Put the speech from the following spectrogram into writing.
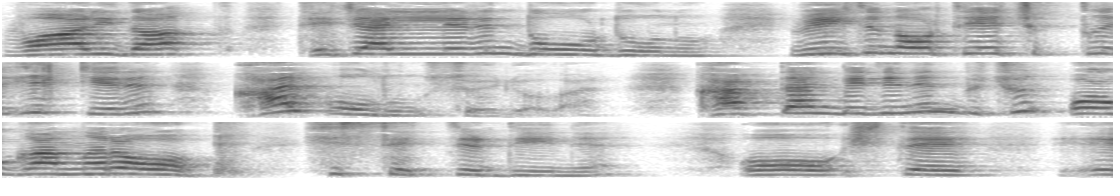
varidat, tecellilerin doğurduğunu, vecdin ortaya çıktığı ilk yerin kalp olduğunu söylüyorlar. Kalpten bedenin bütün organlara o hissettirdiğini, o işte e,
